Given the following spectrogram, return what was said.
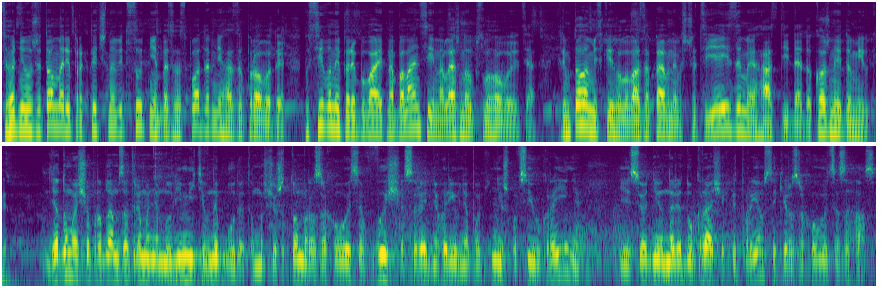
Сьогодні у Житомирі практично відсутні безгосподарні газопроводи. Усі вони перебувають на балансі і належно обслуговуються. Крім того, міський голова запевнив, що цієї зими газ дійде до кожної домівки. Я думаю, що проблем з затриманням лімітів не буде, тому що Житомир розраховується вище середнього рівня по- ніж по всій Україні. І сьогодні на ряду кращих підприємств, які розраховуються за газ.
